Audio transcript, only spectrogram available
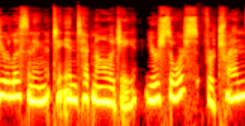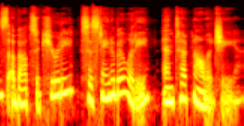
You're listening to InTechnology, your source for trends about security, sustainability, and technology.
